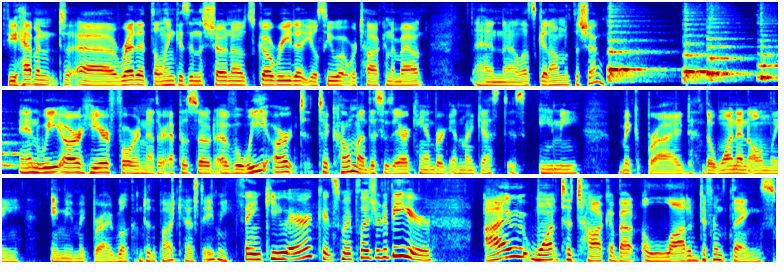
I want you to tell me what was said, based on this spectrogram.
If you haven't uh, read it, the link is in the show notes. Go read it. You'll see what we're talking about. And uh, let's get on with the show. And we are here for another episode of We Art Tacoma. This is Eric Hanberg, and my guest is Amy McBride, the one and only Amy McBride. Welcome to the podcast, Amy. Thank you, Eric. It's my pleasure to be here. I want to talk about a lot of different things,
